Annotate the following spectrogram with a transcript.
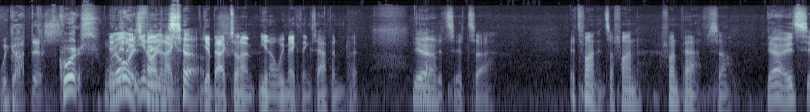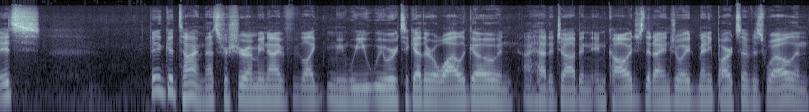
We got this. Of course, we And then, always you know, and then I out. get back to it. and I'm, you know, we make things happen, but yeah, yeah, but it's it's uh, it's fun. It's a fun fun path. So yeah. It's it's been a good time, that's for sure. I mean, I've like, I mean, we we worked together a while ago, and I had a job in in college that I enjoyed many parts of as well, and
